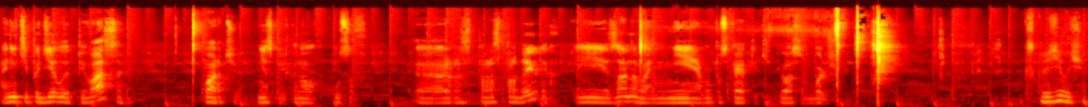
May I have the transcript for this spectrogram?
Они типа делают пивасы, партию, несколько новых вкусов, э, рас- распродают их и заново не выпускают таких пивасов больше. Эксклюзивычи.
